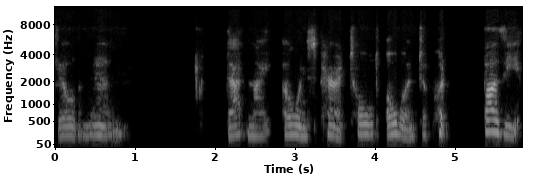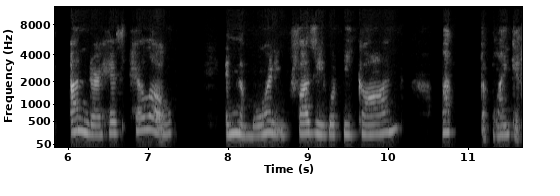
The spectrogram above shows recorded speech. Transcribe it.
filled them in. That night, Owen's parent told Owen to put Fuzzy under his pillow. In the morning, Fuzzy would be gone, but the blanket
